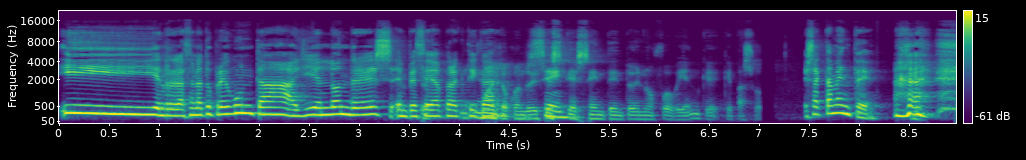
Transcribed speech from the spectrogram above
Y en relación a tu pregunta, allí en Londres empecé a practicar. cuando dices que se intentó y no fue bien, ¿qué, qué pasó? Exactamente.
